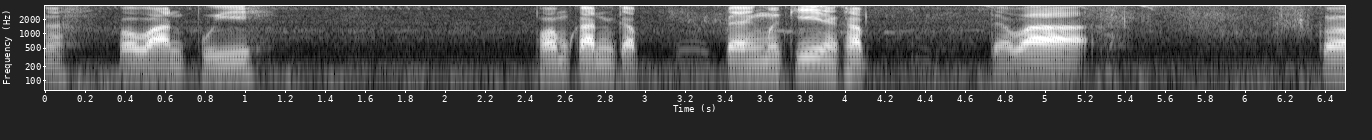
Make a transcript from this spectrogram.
นะก็หวานปุ๋ย พร้อมกันกับแปลงเมื่อกี้นะครับ แต่ว่าก็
